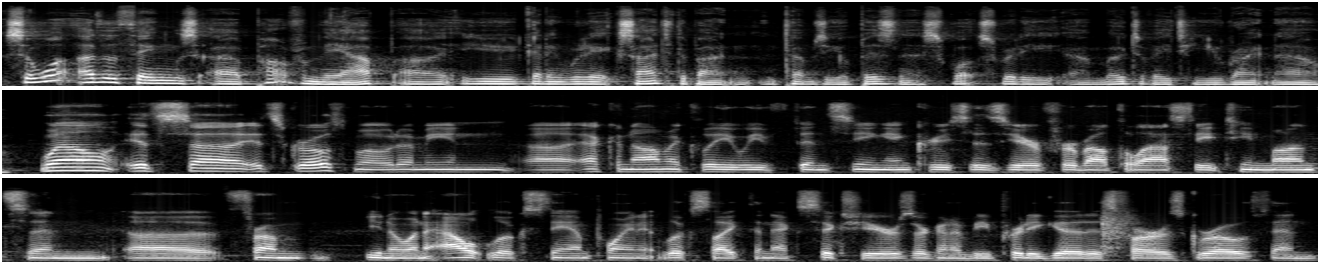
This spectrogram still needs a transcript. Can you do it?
So, what other things, uh, apart from the app, are you getting really excited about in, terms of your business? What's really uh, motivating you right now? Well, it's uh, it's growth mode. I mean, uh, economically, we've been seeing increases here for about the last 18 months, and from you know an outlook standpoint, it looks like the next six years are going to be pretty good as far as growth and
